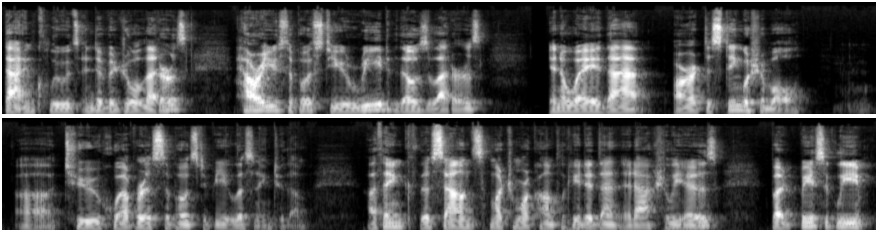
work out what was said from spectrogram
that includes individual letters. How are you supposed to read those letters in a way that are distinguishable uh, to whoever is supposed to be listening to them. I think this sounds much more complicated than it actually is, but basically,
